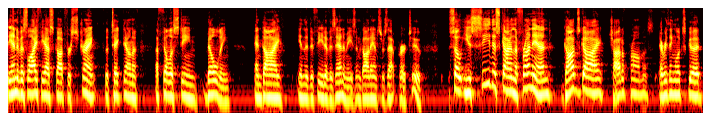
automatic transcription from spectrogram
the end of his life, he asked God for strength to take down a, a Philistine building and die in the defeat of his enemies. And God answers that prayer too. so you see this guy on the front end, God's guy, child of promise, everything looks good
